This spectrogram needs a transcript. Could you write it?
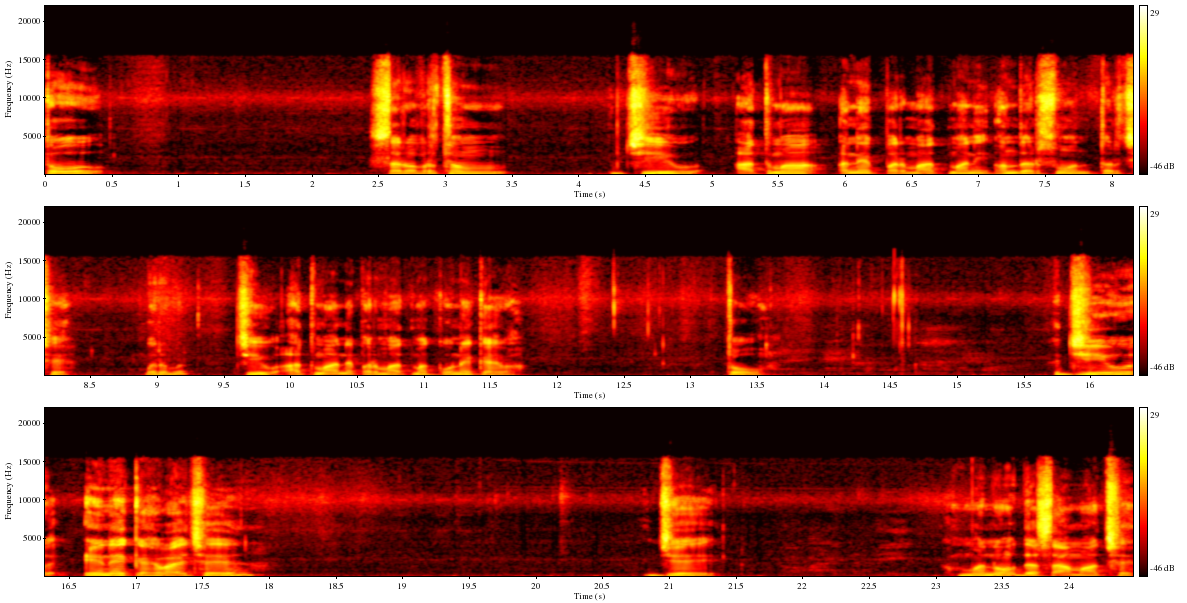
તો સર્વપ્રથમ જીવ, આત્મા અને પરમાત્માની અંદર શું અંતર છે? બરાબર? જીવ, આત્મા અને પરમાત્મા કોને કહેવા? તો જીવ એને કહેવાય છે જે મનોદશામાં છે.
